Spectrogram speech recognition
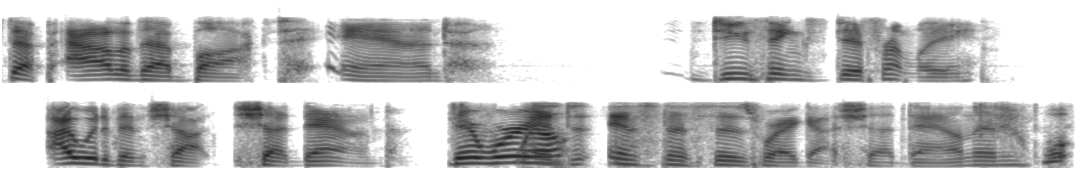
step out of that box and do things differently, I would have been shot shut down. There were Well- in- instances where I got shut down, and well,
